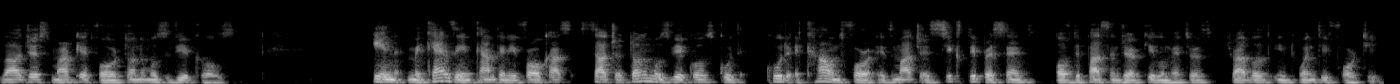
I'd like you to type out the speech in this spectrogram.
largest market for autonomous vehicles. In McKinsey & Company forecast, such autonomous vehicles could, could account for as much as 60% of the passenger kilometers traveled in 2040.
